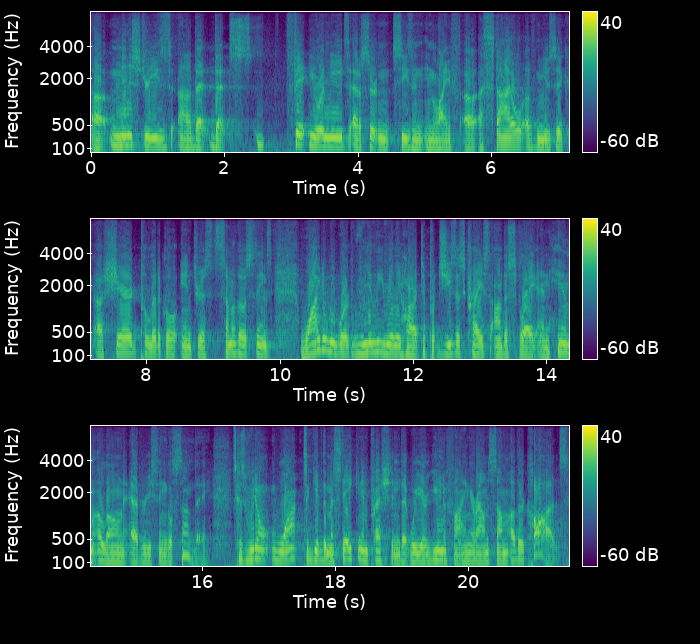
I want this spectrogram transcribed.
uh, ministries uh, that, that fit your needs at a certain season in life, uh, a style of music, a shared political interest, some of those things. Why do we work really, really hard to put Jesus Christ on display and Him alone every single Sunday? It's because we don't want to give the mistaken impression that we are unifying around some other cause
